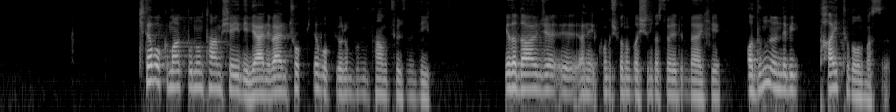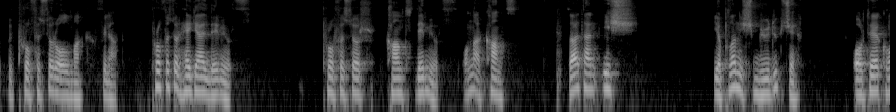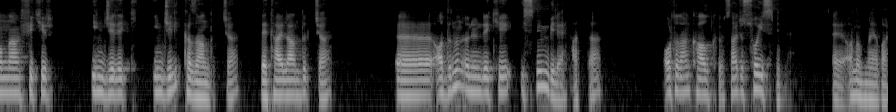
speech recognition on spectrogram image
Kitap okumak bunun tam şeyi değil. Yani ben çok kitap okuyorum bunun tam çözümü değil. Ya da daha önce e, hani konuşmanın başında söyledim belki adının önünde bir title olması, bir profesör olmak filan. Profesör Hegel demiyoruz. Profesör Kant demiyoruz. Onlar Kant. Zaten iş, yapılan iş büyüdükçe, ortaya konulan fikir incelik, incelik kazandıkça, detaylandıkça, e, adının önündeki ismin bile hatta ortadan kalkıyor. Sadece soy isminle e, anılmaya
